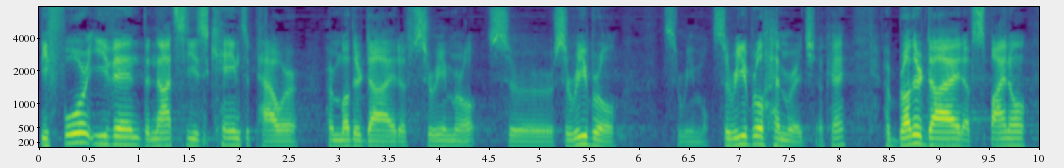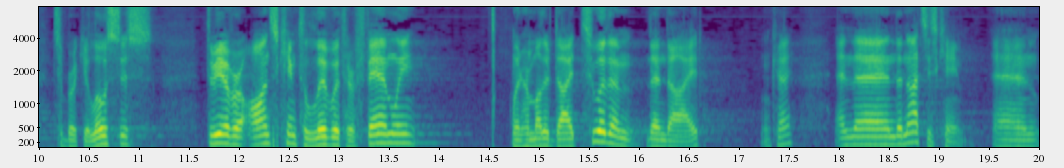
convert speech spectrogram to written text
before even the Nazis came to power, her mother died of cerebral cer- cerebral cerebral cerebral hemorrhage. Okay, her brother died of spinal tuberculosis. Three of her aunts came to live with her family. When her mother died, two of them then died. Okay? And then the Nazis came. And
